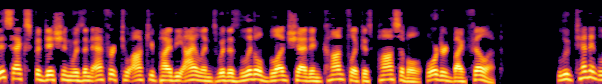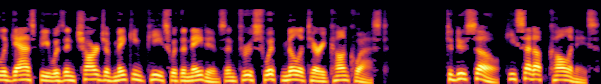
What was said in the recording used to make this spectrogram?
This expedition was an effort to occupy the islands with as little bloodshed and conflict as possible, ordered by Philip. Lieutenant Legazpi was in charge of making peace with the natives and through swift military conquest. To do so, he set up colonies.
